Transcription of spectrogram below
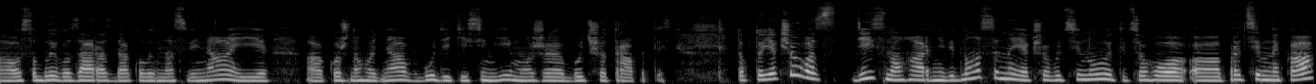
особливо зараз, да, коли в нас війна, і кожного дня в будь-якій сім'ї може будь-що трапитись. Тобто, якщо у вас дійсно гарні відносини, якщо ви цінуєте цього працівника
